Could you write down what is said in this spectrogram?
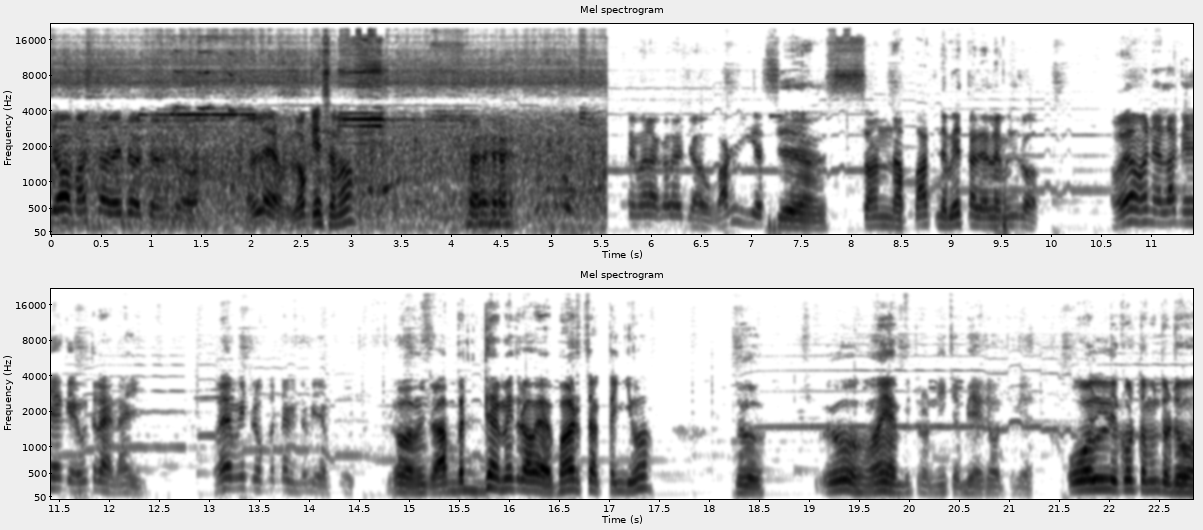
જો મસ્ત વેધર છે જો. અલે લોકેશન હો. મારા ઘરે જાવ વાગી ગયા છે સનના પાંચ ને બેતાલીસ એટલે મિત્રો હવે મને લાગે છે કે ઉતરાય નહીં. હવે મિત્રો પતંગ જગ્યાએ મિત્રો આ બધા મિત્રો હવે ભરતક થઈ ગયો જો. ઓહ, અહીંયા મિત્રો નીચે બે જો ઓલી કોર તો મિત્રો જુઓ.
